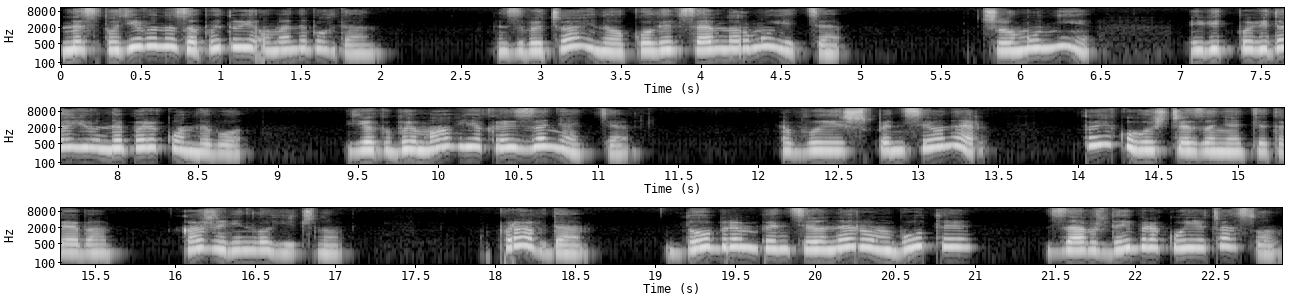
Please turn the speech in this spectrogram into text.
несподівано запитує у мене Богдан. Звичайно, коли все внормується. Чому ні? Відповідаю непереконливо, якби мав якесь заняття. Ви ж пенсіонер, то якого ще заняття треба? каже він логічно. Правда, добрим пенсіонером бути завжди бракує часу.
